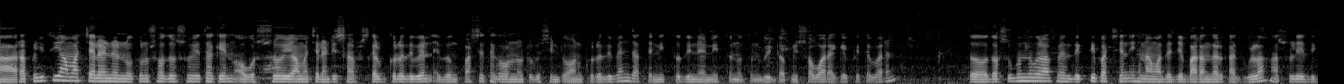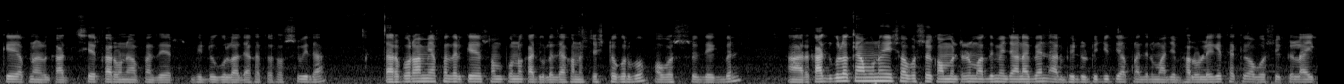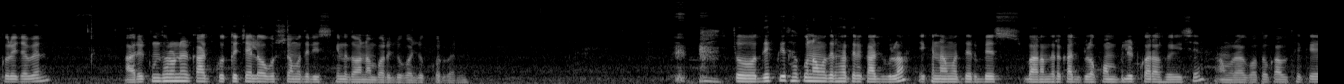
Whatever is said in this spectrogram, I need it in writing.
আর আপনি যদি আমার চ্যানেলের নতুন সদস্য হয়ে থাকেন, অবশ্যই আমার চ্যানেলটি সাবস্ক্রাইব করে দেবেন এবং পাশে থাকা অন্য নোটিফিকেশনটি অন করে দেবেন, যাতে নিত্যদিনের নিত্য নতুন ভিডিও আপনি সবার আগে পেতে পারেন। তো দর্শক বন্ধুরা আপনারা দেখতেই পাচ্ছেন এখানে আমাদের যে বারান্দার কাজগুলো আসলে এদিকে আপনার গাছের কারণে আপনাদের ভিডিওগুলো দেখাতে অসুবিধা। তারপর আমি আপনাদেরকে সম্পূর্ণ কাজগুলো দেখানোর চেষ্টা করব, অবশ্যই দেখবেন। আর কাজগুলো কেমন হয়েছে অবশ্যই কমেন্টের মাধ্যমে জানাবেন। আর ভিডিওটি যদি আপনাদের মাঝে ভালো লেগে থাকে, অবশ্যই একটু লাইক করে যাবেন। আর এরকম ধরনের কাজ করতে চাইলে অবশ্যই আমাদের স্ক্রিনে দেওয়া নাম্বারে যোগাযোগ করবেন। তো দেখতে থাকুন আমাদের হাতের কাজগুলো। এখানে আমাদের বেশ বারান্দার কাজগুলো কমপ্লিট করা হয়েছে। আমরা গতকাল থেকে,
